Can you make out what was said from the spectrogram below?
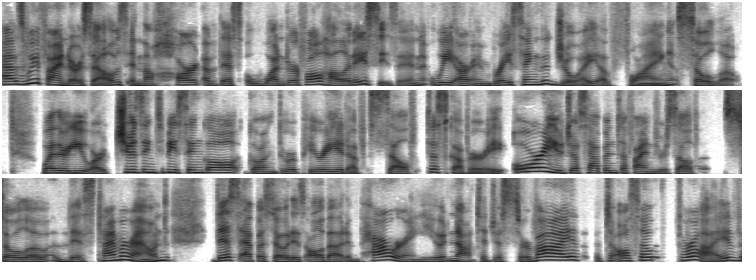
As we find ourselves in the heart of this wonderful holiday season, we are embracing the joy of flying solo. Whether you are choosing to be single, going through a period of self discovery, or you just happen to find yourself solo this time around, this episode is all about empowering you not to just survive, but to also thrive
